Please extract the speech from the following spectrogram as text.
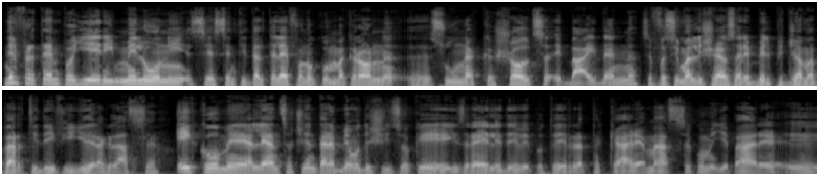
Nel frattempo, ieri Meloni si è sentita al telefono con Macron, eh, Sunak, Scholz e Biden. Se fossimo al liceo sarebbe il pigiama party dei fighi della classe. E come alleanza occidentale abbiamo deciso che Israele deve poter attaccare Hamas come gli pare eh,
